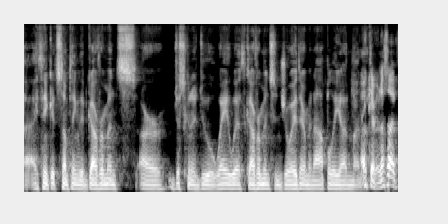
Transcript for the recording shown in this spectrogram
I think it's something that governments are just going to do away with. Governments enjoy their monopoly on money. Okay, well, as I've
